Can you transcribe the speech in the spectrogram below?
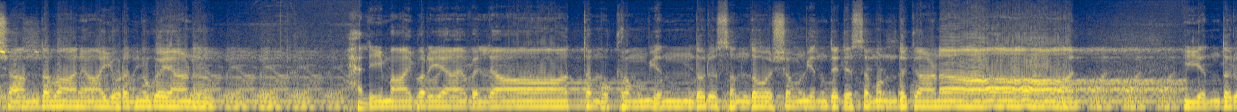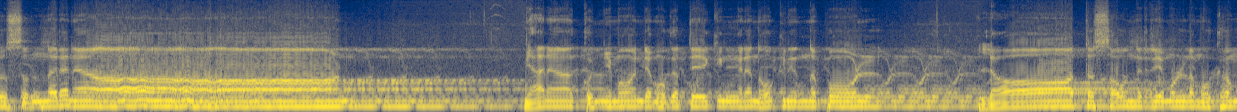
ശാന്തവാനായി ഉറങ്ങുകയാണ്. ഹലീമായി പറയാ വല്ലാത്ത മുഖം എന്തൊരു സന്തോഷം എന്ത് രസമുണ്ട് കാണാൻ. എന്തൊരു സുന്ദരനാണ് ഞാൻ ആ കുഞ്ഞിമോന്റെ മുഖത്തേക്ക് ഇങ്ങനെ നോക്കി നിന്നപ്പോൾ വല്ലാത്ത സൗന്ദര്യമുള്ള മുഖം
